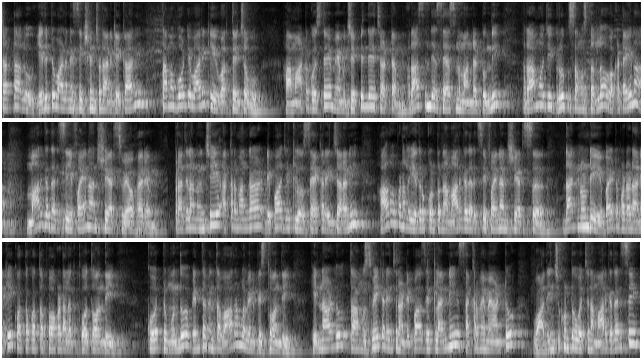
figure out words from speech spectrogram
చట్టాలు ఎదుటి వాళ్ళని శిక్షించడానికే కానీ తమ బోటి వారికి వర్తించవు. ఆ మాటకు వస్తే మేము చెప్పిందే చట్టం. రాసిందే శాసనం అన్నట్టుంది. రామోజీ గ్రూప్ సంస్థల్లో ఒకటైన మార్గదర్శి ఫైనాన్షియర్స్ వ్యవహారం. ప్రజల నుంచి అక్రమంగా డిపాజిట్లు సేకరించారని ఆరోపణలు ఎదుర్కొంటున్న మార్గదర్శి ఫైనాన్షియర్స్ దాని నుండి బయటపడడానికి కొత్త కొత్త పోకడలకు పోతోంది. కోర్టు ముందు వింత వింత వాదనలు వినిపిస్తోంది. ఇన్నాళ్ళు తాము స్వీకరించిన డిపాజిట్లన్నీ సక్రమమే అంటూ వాదించుకుంటూ వచ్చిన మార్గదర్శి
